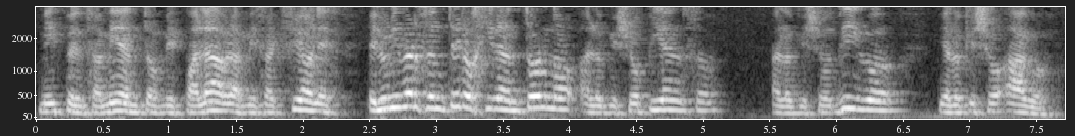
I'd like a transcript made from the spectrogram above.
Mis pensamientos, mis palabras, mis acciones, el universo entero gira en torno a lo que yo pienso, a lo que yo digo y a lo que yo hago.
